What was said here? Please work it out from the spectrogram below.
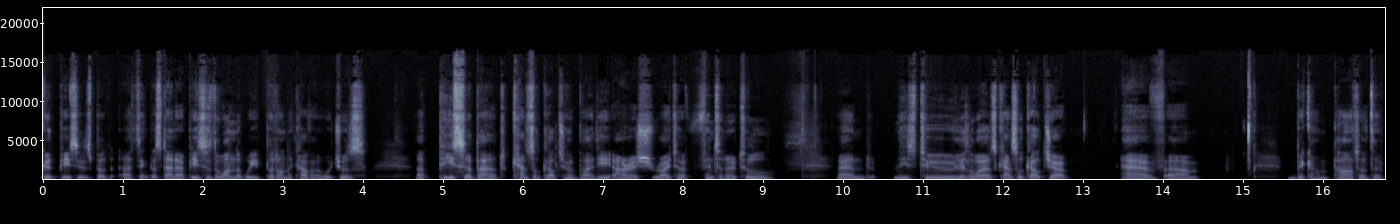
good pieces, but I think the standout piece is the one that we put on the cover, which was a piece about cancel culture by the Irish writer Fintan O'Toole. And these two little words, cancel culture, have um, become part of the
